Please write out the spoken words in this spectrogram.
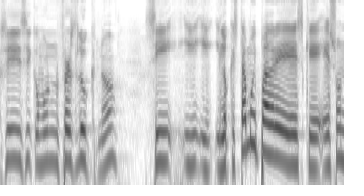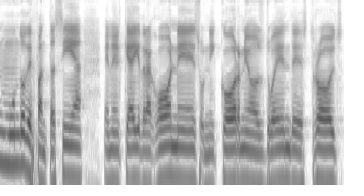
Sí, sí, como un first look, ¿no? Sí, y, y- y lo que está muy padre es que es un mundo de fantasía en el que hay dragones, unicornios, duendes, trolls,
